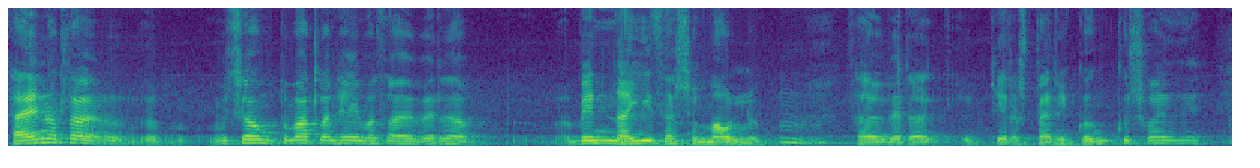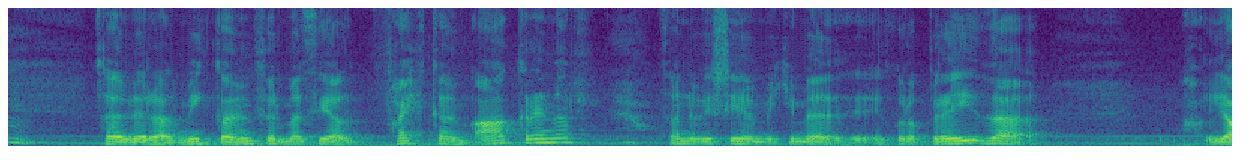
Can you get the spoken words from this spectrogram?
Það er náttúrulega, við sjáum út um allan heima að það er verið að vinna í þessum málum. Mm. Það hefur verið að gera stærri göngusvæði, mm. það hefur verið að minga umför með því að fækka um agreinar, þannig við séum ekki með einhverja breyða, já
